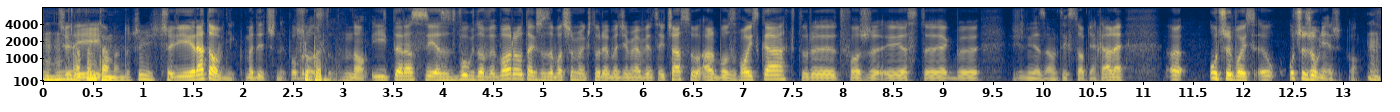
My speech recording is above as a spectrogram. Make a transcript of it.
Mhm, Czyli- na ten temat, oczywiście. Czyli ratownik medyczny po Super. prostu. No i teraz jest dwóch do wyboru, także zobaczymy, który będzie miał więcej czasu, albo z wojska, który tworzy, jest e, jakby, nie znam na tych stopniach, ale e, uczy, wojs- e, uczy żołnierzy. O, Mm.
